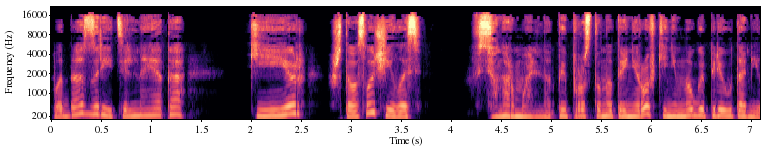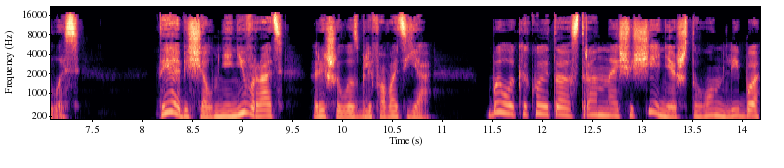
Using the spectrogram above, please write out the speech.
Подозрительно это. «Кир, что случилось?» «Все нормально, ты просто на тренировке немного переутомилась». «Ты обещал мне не врать», — решила сблефовать я. Было какое-то странное ощущение, что он либо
